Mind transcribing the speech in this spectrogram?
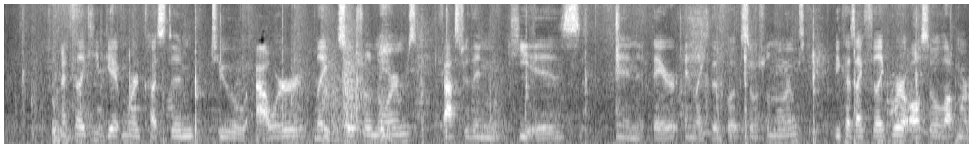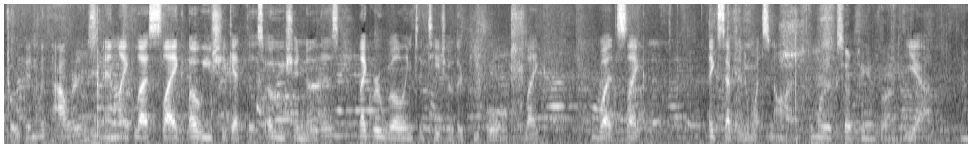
I feel like he'd get more accustomed to our like social norms faster than he is in their in like the book social norms because I feel like we're also a lot more open with ours and like less like oh you should get this. Oh you should know this. Like we're willing to teach other people like what's like accepted and what's not. More accepting environment. yeah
